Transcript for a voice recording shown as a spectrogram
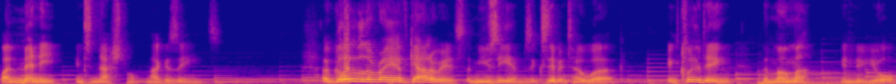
by many international magazines. A global array of galleries and museums exhibit her work, including the MoMA in New York,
